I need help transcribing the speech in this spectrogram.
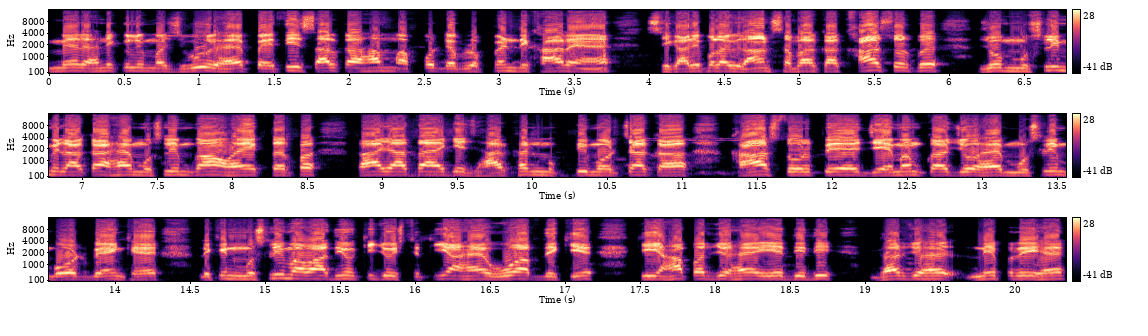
में रहने के लिए मजबूर है। पैंतीस साल का हम आपको डेवलपमेंट दिखा रहे हैं शिकारीपला विधानसभा का। खास तौर पर जो मुस्लिम इलाका है, मुस्लिम गाँव है, एक तरफ़ कहा जाता है कि झारखंड मुक्ति मोर्चा का, खास तौर पे जेएमएम का जो है, मुस्लिम वोट बैंक है। लेकिन मुस्लिम आबादियों की जो स्थितियाँ हैं, वो आप देखिए कि यहाँ पर जो है, ये दीदी घर जो है नेप रही है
